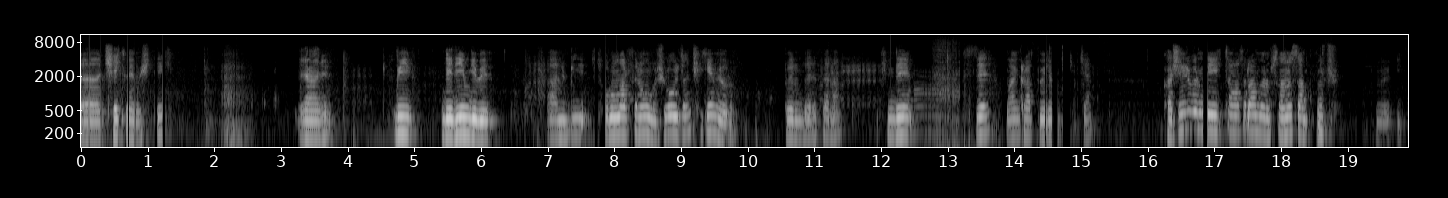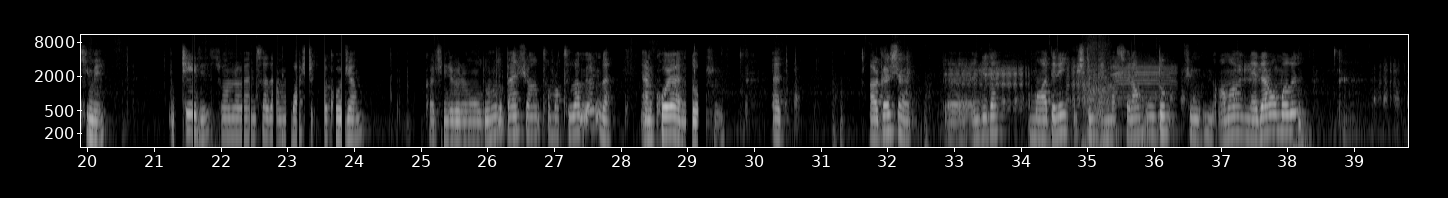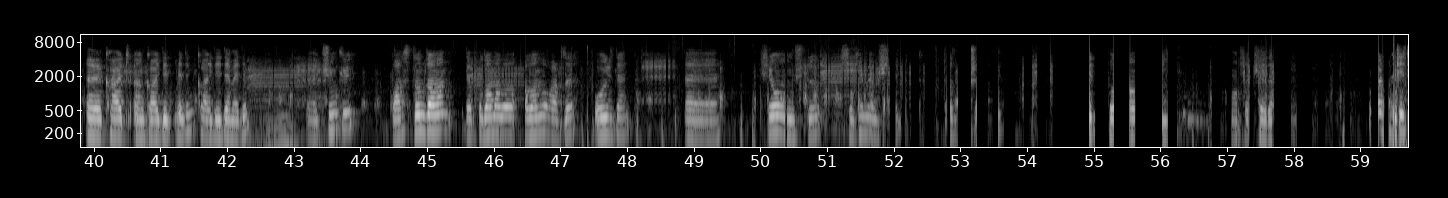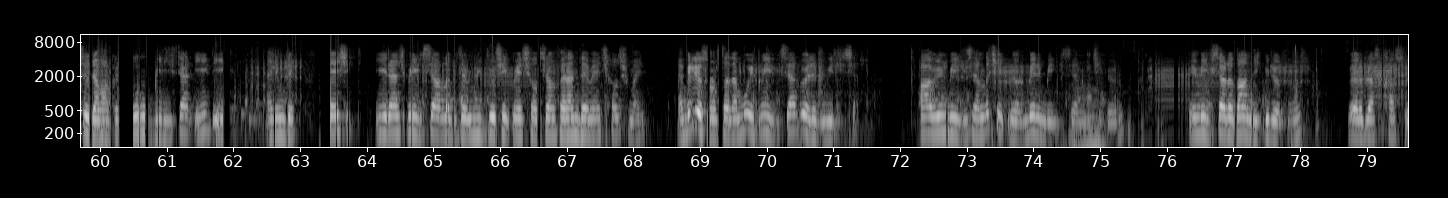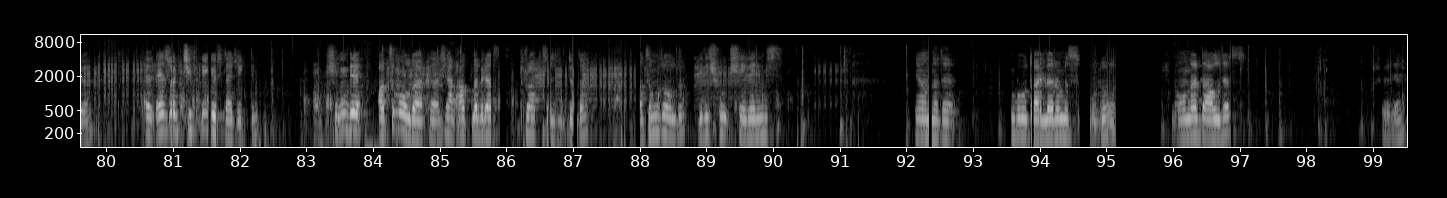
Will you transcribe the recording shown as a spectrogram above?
e, çekmemiştik. Yani bir dediğim gibi yani bir sorunlar falan oluşuyor. O yüzden çekemiyorum bölümleri falan. Şimdi size Minecraft bölümü çekeceğim. Kaçıncı bölümde tam hatırlamıyorum. Sanırsam 3 mü 2 mi? Bir şeydi. Sonra ben zaten başlıkta koyacağım. Kaçıncı bölüm olduğunu. Ben şu an tam hatırlamıyorum da. Yani koyarım da olsun. Evet. Arkadaşlar e, önceden madene gitmiştim. Elmas falan buldum. Çünkü ama neden olmadı? E, kayıt e, kaydetmedim, kaydedemedim. E, çünkü bastığım zaman depolama ala- alanı vardı. O yüzden e, şey olmuştu, çekememiştim. Ondan sonra şeyler. Bir şey söyleyeceğim arkadaşlar. Bu bilgisayar iyi değil. Yani şimdi değişik, iğrenç bilgisayarla bize video çekmeye çalışacağım falan demeye çalışmayın. Ya biliyorsunuz zaten bu bilgisayar böyle bir bilgisayar. Abimin bilgisayarında çekmiyorum. Benim bilgisayarımda çekiyorum. Benim bilgisayarda dandik biliyorsunuz. Böyle biraz kasıyor. Evet en son çiftliği gösterecektim. Şimdi atım oldu arkadaşlar. Atla biraz tur atacağız videoda. Atımız oldu. Bir de şu şeylerimiz ne onun adı buğdaylarımız oldu. Şimdi onları da alacağız. Şöyle.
